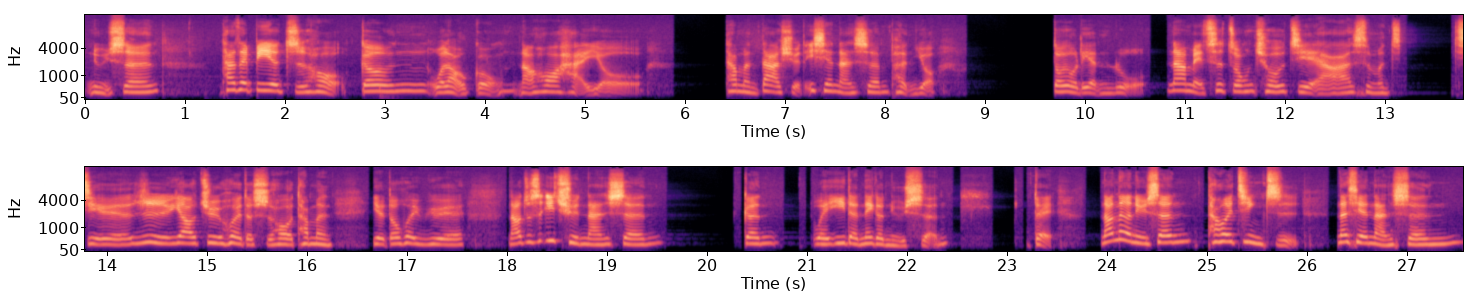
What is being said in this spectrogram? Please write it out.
女生。她在毕业之后，跟我老公，然后还有他们大学的一些男生朋友都有联络。那每次中秋节啊，什么节日要聚会的时候，他们也都会约。然后就是一群男生跟唯一的那个女生，对。然后那个女生她会禁止那些男生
